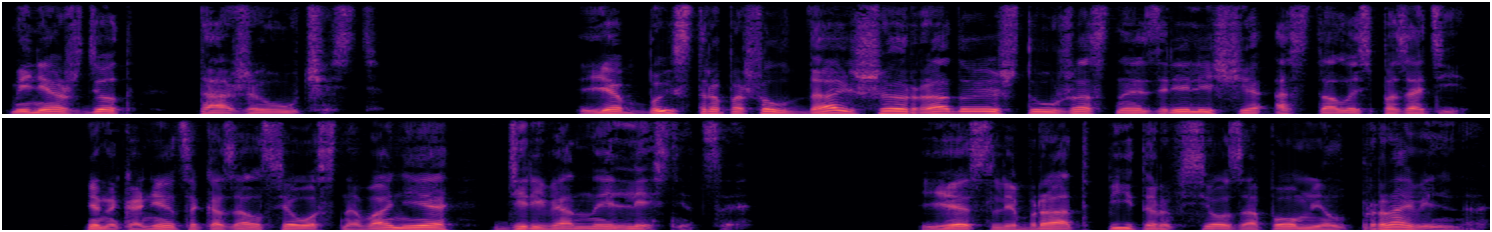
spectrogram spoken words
меня ждет та же участь. Я быстро пошел дальше, радуясь, что ужасное зрелище осталось позади, и, наконец, оказался у основания деревянной лестницы. Если брат Питер все запомнил правильно,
